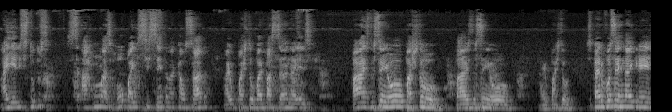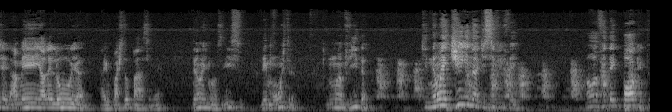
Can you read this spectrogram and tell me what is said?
Aí eles todos arrumam as roupas, aí se sentam na calçada. Aí o pastor vai passando, aí eles, paz do Senhor, pastor, paz do Senhor. Aí o pastor, espero vocês na igreja, amém, aleluia. Aí o pastor passa, né? Então, irmãos, isso demonstra uma vida que não é digna de se viver. É uma vida hipócrita.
